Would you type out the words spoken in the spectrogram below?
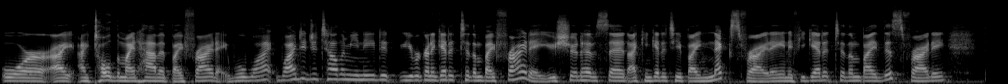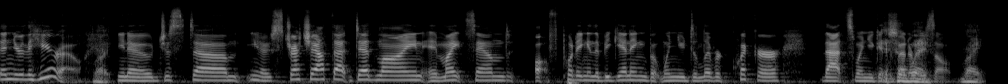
or I, I told them I'd have it by Friday. Well, why why did you tell them you needed you were going to get it to them by Friday? You should have said I can get it to you by next Friday, and if you get it to them by this Friday, then you're the hero. Right. You know, just um, you know, stretch out that deadline. It might sound off-putting in the beginning, but when you deliver quicker, that's when you get It's a a better win. result. Right.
